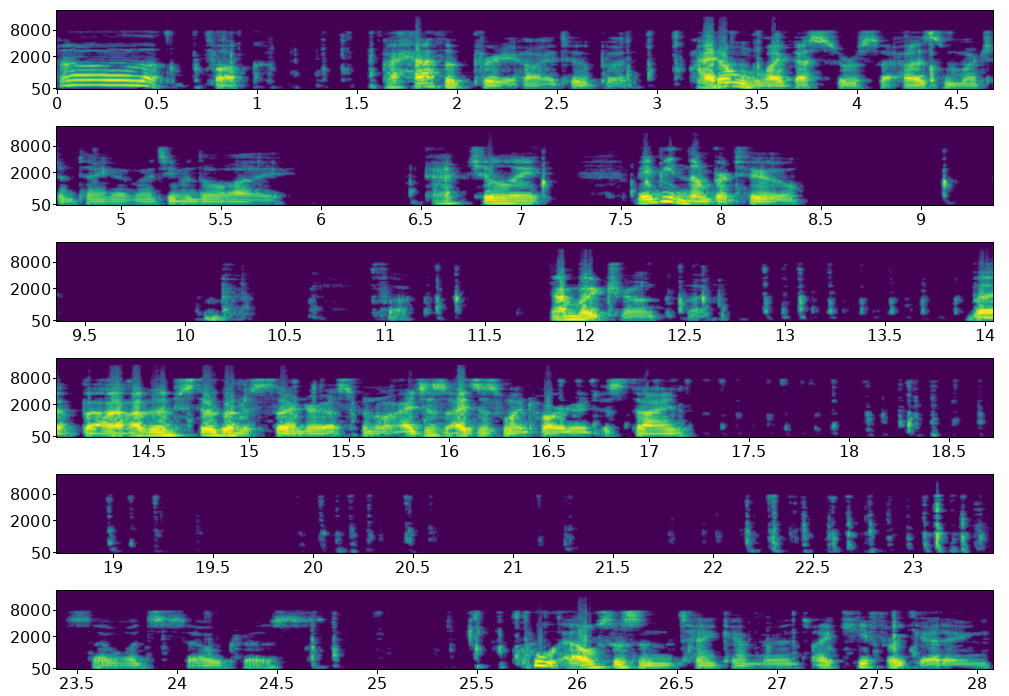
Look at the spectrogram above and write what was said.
Uh. Fuck. I have it pretty high too, but I don't like Esther as much in Ten Commandments, even though I actually maybe number two. Fuck. I'm more drunk, but but but I, am still gonna surrender Escanor. I just I just went harder this time. So what's Zeldris? Who else is in the Ten Commandments? I keep forgetting.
